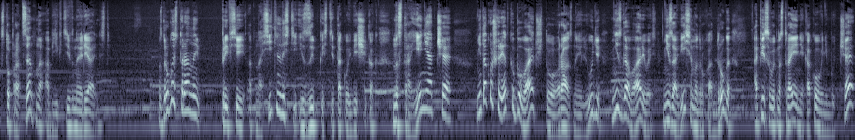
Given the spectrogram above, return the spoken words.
стопроцентно объективная реальность. С другой стороны, при всей относительности и зыбкости такой вещи, как настроение от чая, не так уж редко бывает, что разные люди, не сговариваясь, независимо друг от друга, описывают настроение какого-нибудь чая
